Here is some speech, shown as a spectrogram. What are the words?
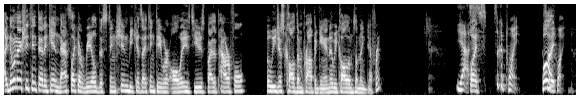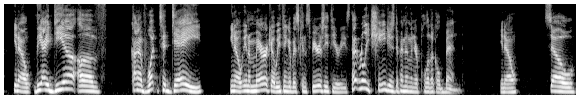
I don't actually think that again that's like a real distinction because I think they were always used by the powerful, but we just called them propaganda. We call them something different. Yes. But- it's a good point. That's But good point. you know the idea of kind of what today, you know, in America we think of as conspiracy theories that really changes depending on your political bend. You know, so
